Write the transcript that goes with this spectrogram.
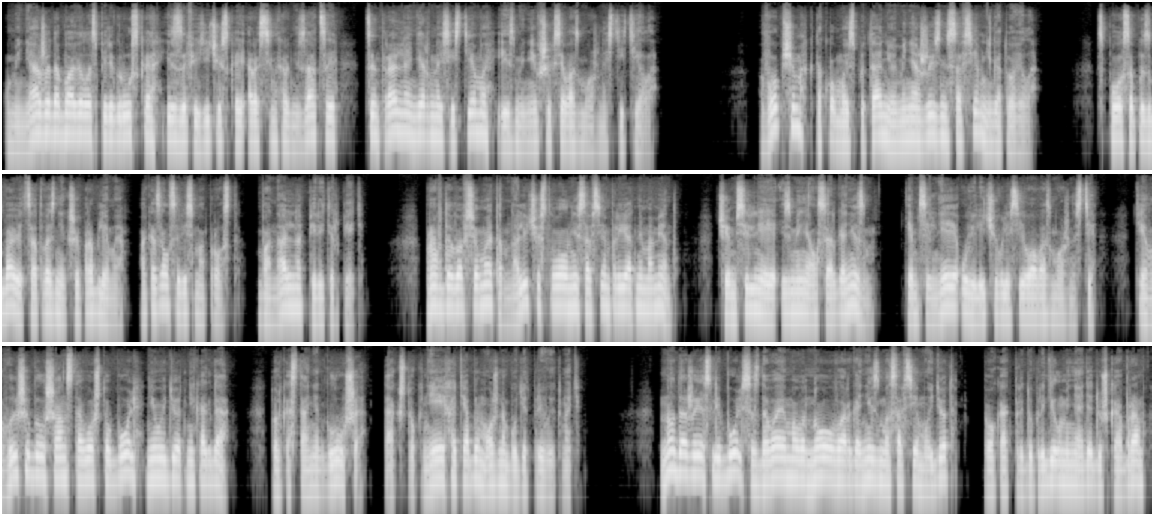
У меня же добавилась перегрузка из-за физической рассинхронизации центральной нервной системы и изменившихся возможностей тела. В общем, к такому испытанию меня жизнь совсем не готовила. Способ избавиться от возникшей проблемы оказался весьма прост. Банально перетерпеть. Правда, во всем этом наличествовал не совсем приятный момент. Чем сильнее изменялся организм, тем сильнее увеличивались его возможности. Тем выше был шанс того, что боль не уйдет никогда, только станет глуше, так что к ней хотя бы можно будет привыкнуть. Но даже если боль создаваемого нового организма совсем уйдет, то, как предупредил меня дядюшка Абрам,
